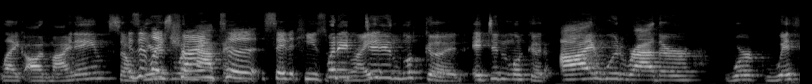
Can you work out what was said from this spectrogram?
like on my name. So Is it like what trying happened. to say that he's But it right? didn't look good. It didn't look good. I would rather work with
